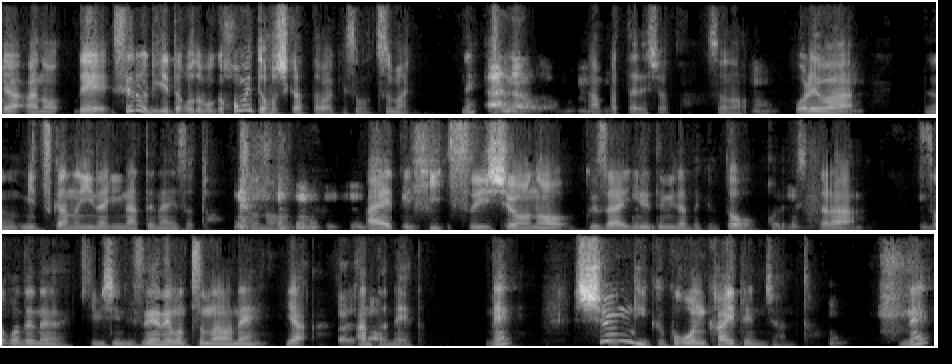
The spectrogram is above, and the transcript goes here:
いや、あの、で、セロリ入れたこと僕褒めて欲しかったわけ、その妻に。あ、なるほど。うん頑張ったでしょと。その、うん俺は、うん三つかの言いなりになってないぞと。その、あえて非推奨の具材入れてみたんだけど、どう？これって言ったら、うんそこでね、厳しいんですね。でも妻はね、いや、あんたね、と。ね春菊ここに書いてんじゃんと。ね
